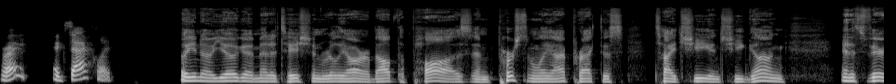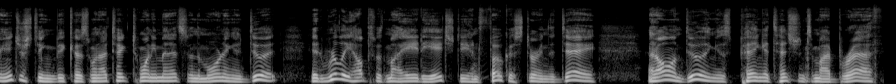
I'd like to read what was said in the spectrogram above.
Right. Exactly. Well, you know, yoga and meditation really are about the pause. And personally, I practice Tai Chi and Qigong. And it's very interesting because when I take 20 minutes in the morning and do it, it really helps with my ADHD and focus during the day. And all I'm doing is paying attention to my breath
